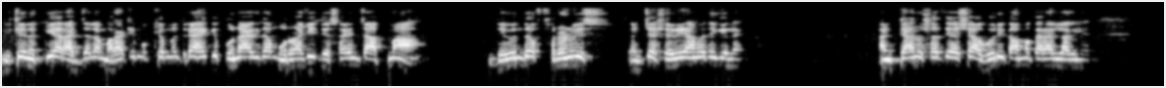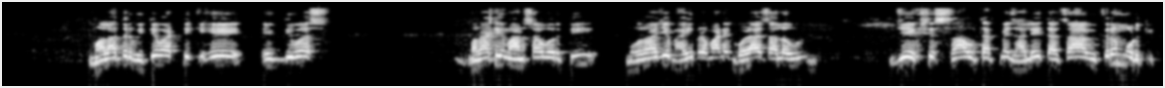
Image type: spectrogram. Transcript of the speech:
इथे नक्की या राज्याला मराठी मुख्यमंत्री आहे की पुन्हा एकदा मोरारजी देसाईंचा आत्मा देवेंद्र फडणवीस यांच्या शरीरामध्ये गेलाय? आणि त्यानुसार ते अशा अघोरी कामं करायला लागले. मला तर भीती वाटते की हे एक दिवस मराठी माणसावरती मोरारजी भाईप्रमाणे गोळ्या चालवून जे एकशे सहा हुतात्मे झाले त्याचा विक्रम मोडतील.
